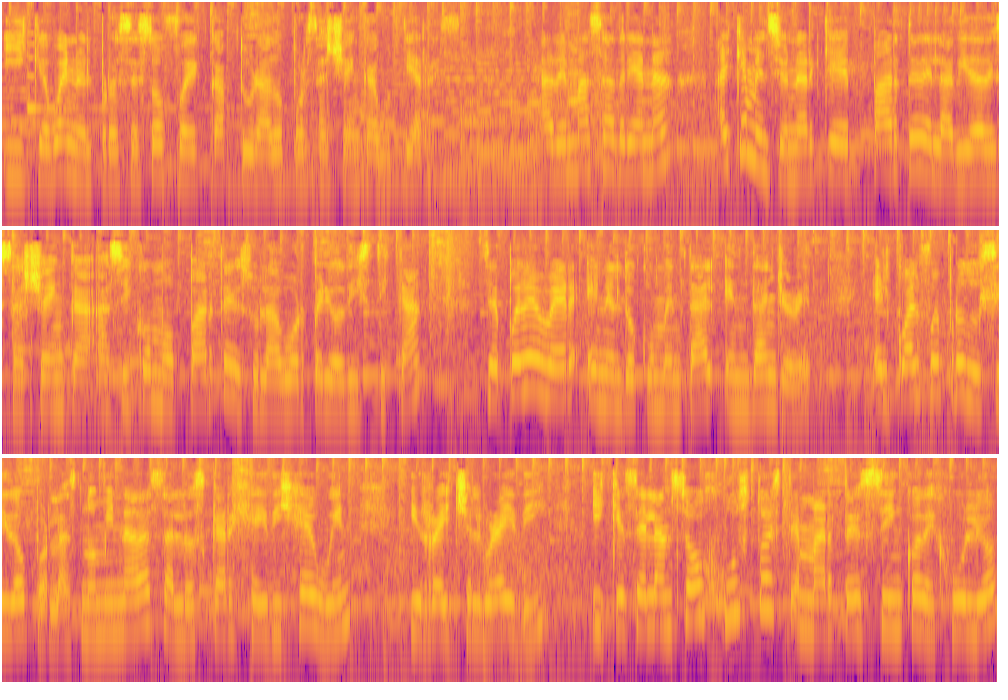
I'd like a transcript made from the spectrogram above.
y que bueno, el proceso fue capturado por Sashenka Gutiérrez. Además, Adriana, hay que mencionar que parte de la vida de Sashenka, así como parte de su labor periodística, se puede ver en el documental Endangered, el cual fue producido por las nominadas al Oscar Heidi Hewin y Rachel Grady y que se lanzó justo este martes 5 de julio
